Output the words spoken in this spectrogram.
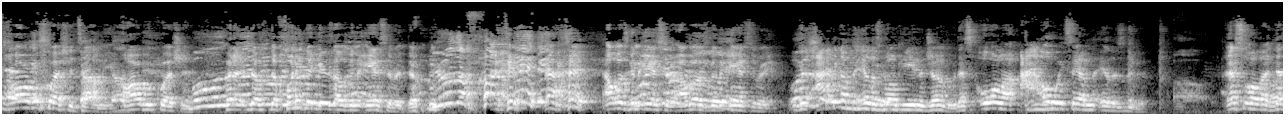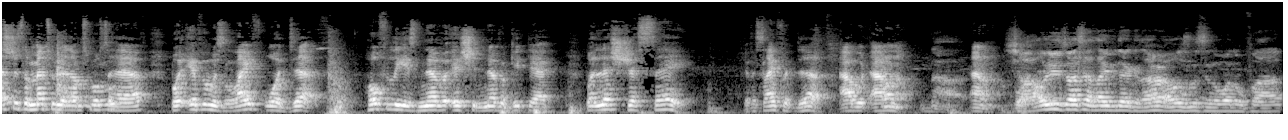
horrible question, Tommy. Horrible question. But But the, the funny thing is, I was gonna answer it though. You the fucking I was gonna answer it. I was gonna answer it. Because I think I'm the illest monkey in the jungle. That's all. I, I mm-hmm. always say I'm the illest nigga. Oh, That's all. I, that's just a mental that I'm supposed to have. But if it was life or death, hopefully it's never. It should never get that. But let's just say, if it's life or death, I would. I don't know. Nah. I don't know. So I only reason I said life or death because I heard I was listening to 105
